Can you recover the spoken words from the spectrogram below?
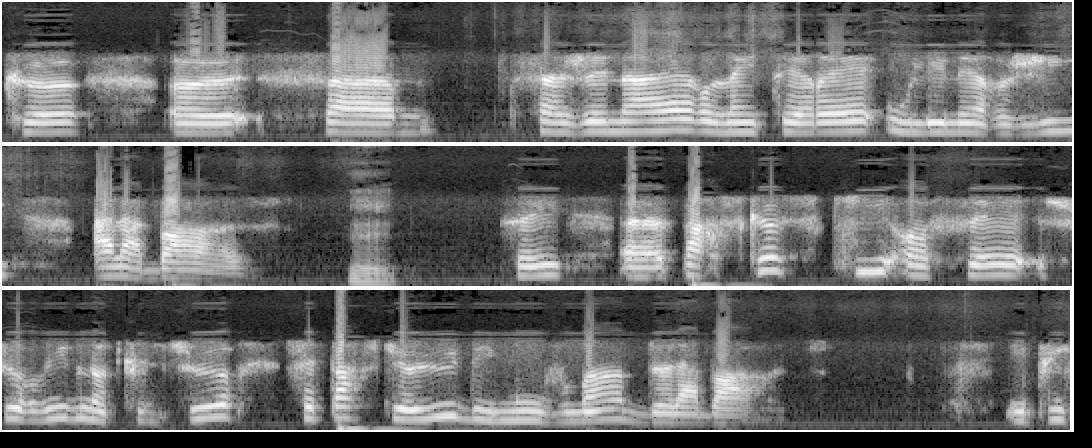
que ça, ça génère l'intérêt ou l'énergie à la base. Tu sais. Euh, parce que ce qui a fait survivre notre culture, c'est parce qu'il y a eu des mouvements de la base. Et puis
